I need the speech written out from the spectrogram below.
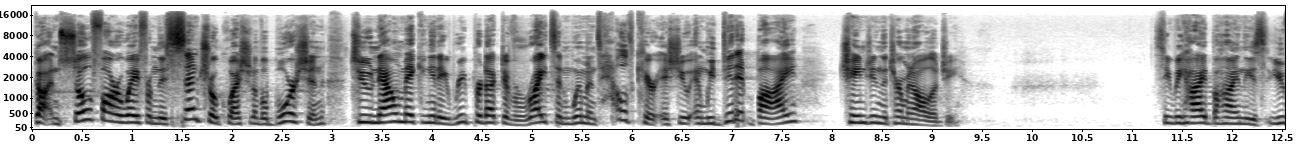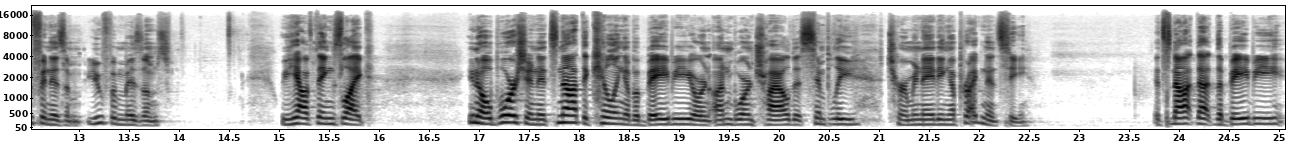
gotten so far away from the central question of abortion to now making it a reproductive rights and women's health care issue. And we did it by changing the terminology. See, we hide behind these euphemism, euphemisms. We have things like, you know, abortion, it's not the killing of a baby or an unborn child, it's simply terminating a pregnancy. It's not that the baby,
